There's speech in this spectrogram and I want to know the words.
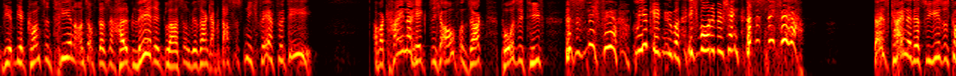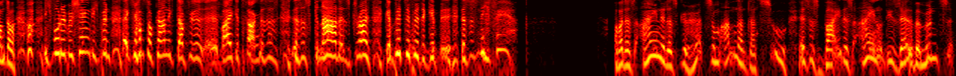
wir, wir konzentrieren uns auf das halb leere Glas und wir sagen, aber das ist nicht fair für die. Aber keiner regt sich auf und sagt positiv, das ist nicht fair. Mir gegenüber, ich wurde beschenkt, das ist nicht fair. Da ist keiner, der zu Jesus kommt und sagt, oh, ich wurde beschenkt, ich bin, ich habe doch gar nicht dafür äh, beigetragen. Das ist, das ist Gnade, das ist Christ. Bitte, bitte, gib, das ist nicht fair. Aber das eine, das gehört zum anderen dazu. Es ist beides ein und dieselbe Münze.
